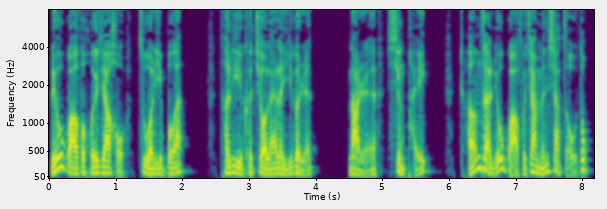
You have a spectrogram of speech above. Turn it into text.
刘寡妇回家后坐立不安，她立刻叫来了一个人，那人姓裴，常在刘寡妇家门下走动，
